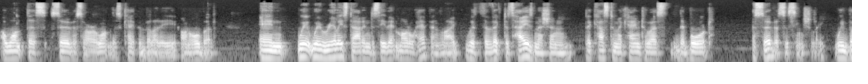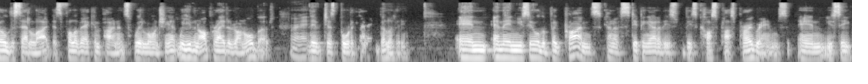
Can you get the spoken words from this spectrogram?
I want this service or I want this capability on orbit. And we're, we're really starting to see that model happen. Like with the Victus Haze mission, the customer came to us, they bought a service essentially. We build the satellite, it's full of our components, we're launching it. We even operate it on orbit. Right. They've just bought a capability. And and then you see all the big primes kind of stepping out of these these cost plus programs and you see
